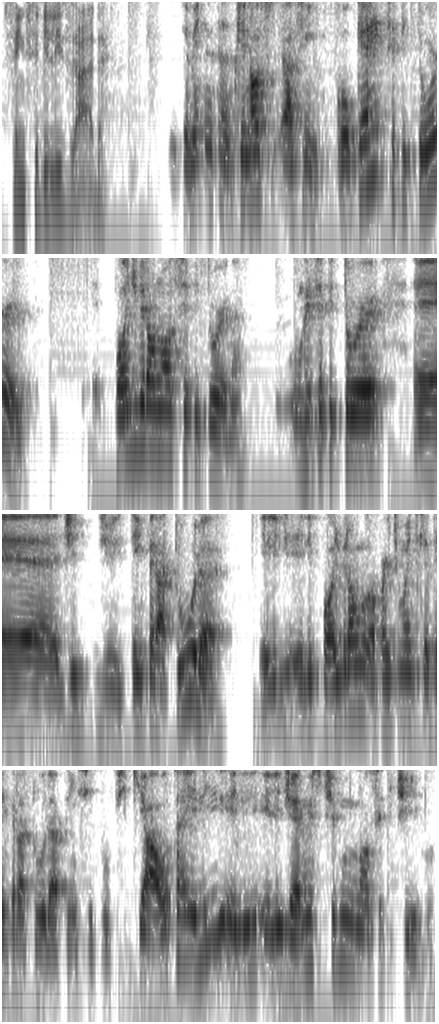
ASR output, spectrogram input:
sensibilizada. Isso é bem interessante, porque nós, assim, qualquer receptor pode virar o nosso receptor, né? Um receptor é, de, de temperatura, ele, ele pode virar, a partir do momento que a temperatura, a princípio, fique alta, ele, ele, ele gera um estímulo receptivo.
